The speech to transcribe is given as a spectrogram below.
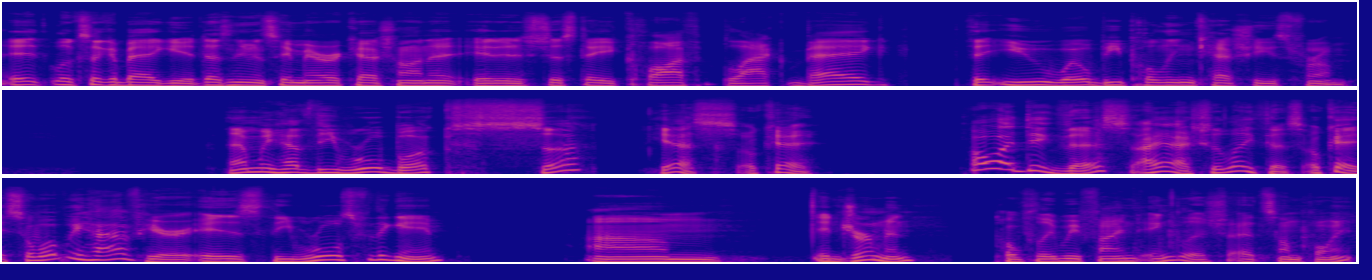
It looks like a baggie. It doesn't even say Marrakesh on it. It is just a cloth black bag that you will be pulling keshies from. Then we have the rule books. Yes, okay. Oh, I dig this. I actually like this. Okay, so what we have here is the rules for the game um, in German. Hopefully, we find English at some point.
